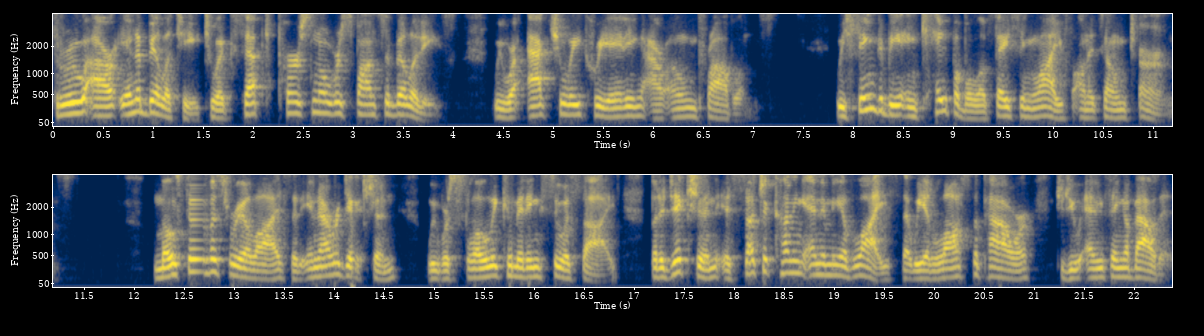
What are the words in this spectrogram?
Through our inability to accept personal responsibilities, we were actually creating our own problems. We seemed to be incapable of facing life on its own terms. Most of us realize that in our addiction, we were slowly committing suicide. But addiction is such a cunning enemy of life that we had lost the power to do anything about it.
